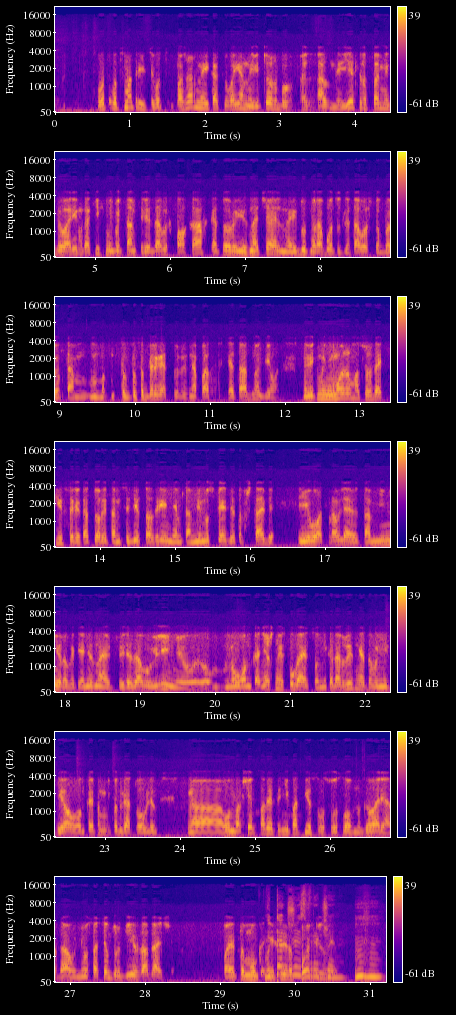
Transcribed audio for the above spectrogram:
Вот, вот смотрите, вот пожарные, как и военные, ведь тоже бывают разные. Если мы с вами говорим о каких-нибудь там передовых полках, которые изначально идут на работу для того, чтобы там подвергать свою жизнь опасности, это одно дело. Но ведь мы не можем осуждать писаря, который там сидит со зрением там минус 5 где-то в штабе, и его отправляют там минировать, я не знаю, передовую линию. Ну, он, конечно, испугается. Он никогда в жизни этого не делал, он к этому не подготовлен. А, Он вообще под это не подписывался, условно говоря, да, у него совсем другие задачи. Поэтому, Вот если так это профильные-. Мгм.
